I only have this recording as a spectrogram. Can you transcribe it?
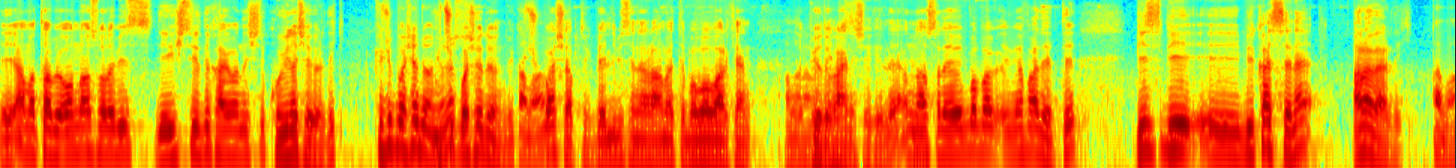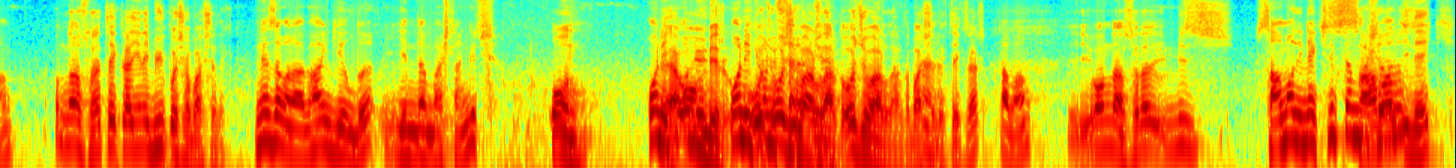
E, ama tabii ondan sonra biz değiştirdik hayvanı işte koyuna çevirdik. Küçük başa döndünüz. Küçük başa döndük. Tamam. Küçük baş yaptık. Belli bir sene rahmetli baba varken Allah yapıyorduk aynı şekilde. Ondan sonra baba vefat etti. Biz bir e, birkaç sene ara verdik. Tamam. Ondan sonra tekrar yine büyük başa başladık. Ne zaman abi? Hangi yıldı yeniden başlangıç? 10 12, veya 13, 11 12, o, 13 o sene civarlarda, önce. o civarlarda başladık tekrar. Tamam. E, Ondan sonra biz Sağmal inekçilikten sağmal başladınız. inek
